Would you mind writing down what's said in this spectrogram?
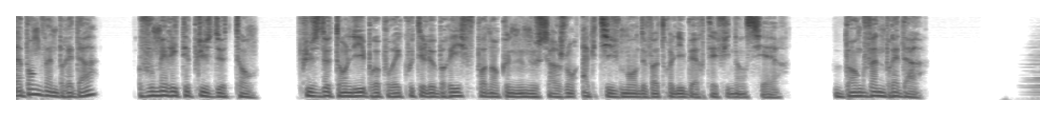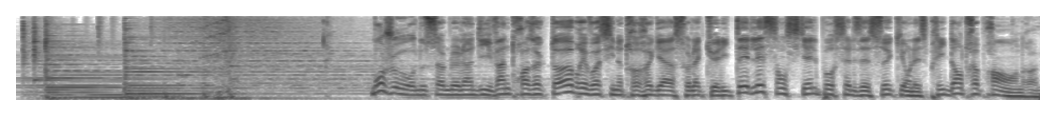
la Banque Van Breda, vous méritez plus de temps. Plus de temps libre pour écouter le brief pendant que nous nous chargeons activement de votre liberté financière. Banque Van Breda. Bonjour, nous sommes le lundi 23 octobre et voici notre regard sur l'actualité, l'essentiel pour celles et ceux qui ont l'esprit d'entreprendre.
